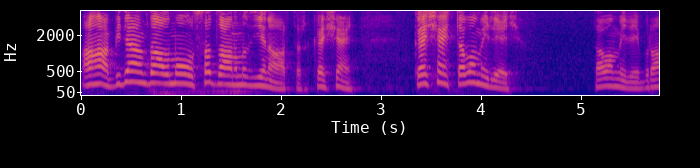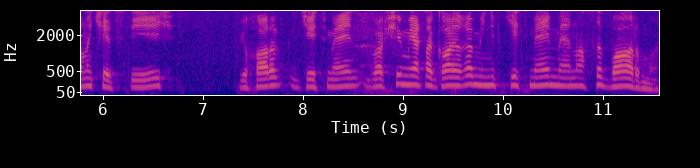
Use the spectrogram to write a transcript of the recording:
Aha, bir dənə dalma olsa canımız yenə artır. Qəşəng. Qəşəng davam eləyək. Davam eləyək. Buranı keçdik. Yuxarı getməyin, vəbşi ümumiyyətlə qayığa minib getməyin mənası varmı?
